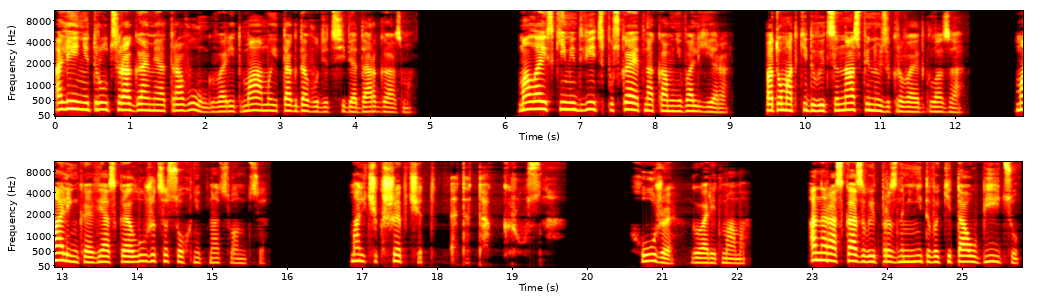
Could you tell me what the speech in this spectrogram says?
Олени трутся рогами о траву, говорит мама, и так доводит себя до оргазма. Малайский медведь спускает на камни вольера, потом откидывается на спину и закрывает глаза. Маленькая вязкая лужица сохнет на солнце. Мальчик шепчет: "Это так грустно". Хуже, говорит мама. Она рассказывает про знаменитого кита-убийцу,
